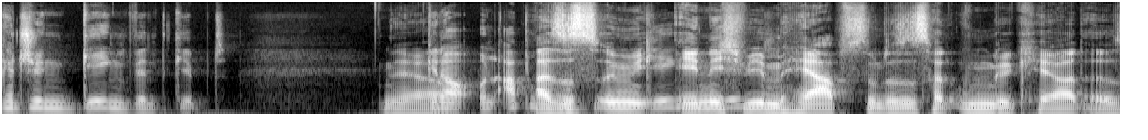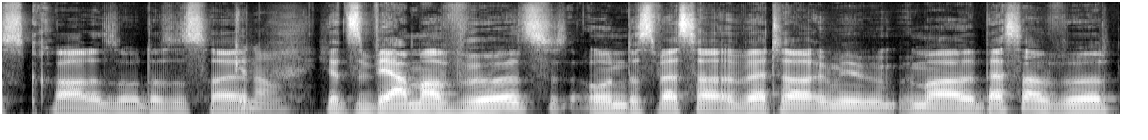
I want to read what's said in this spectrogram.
ganz schön Gegenwind gibt. Ja. Genau, und apropos Also es ist irgendwie Gegenwind- ähnlich wie im Herbst, nur dass es halt umgekehrt ist gerade so, dass es halt Genau. jetzt wärmer wird und das Wetter, Wetter irgendwie immer besser wird,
